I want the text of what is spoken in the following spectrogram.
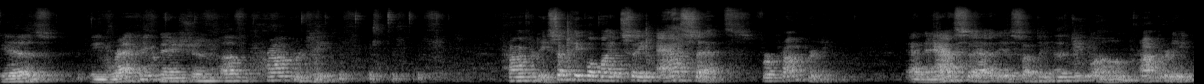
is a recognition of property. Property. Some people might say assets for property. An asset is something that you own, property.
